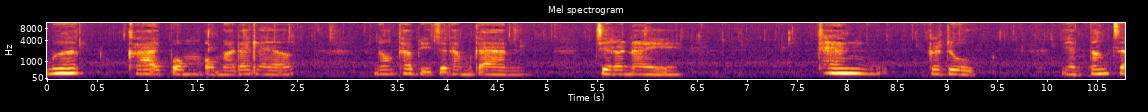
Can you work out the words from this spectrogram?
เมื่อคลายปมออกมาได้แล้ว น้องทาบิจะทำการเจรไนแท่งกระดูกอย่างตั้งใจ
